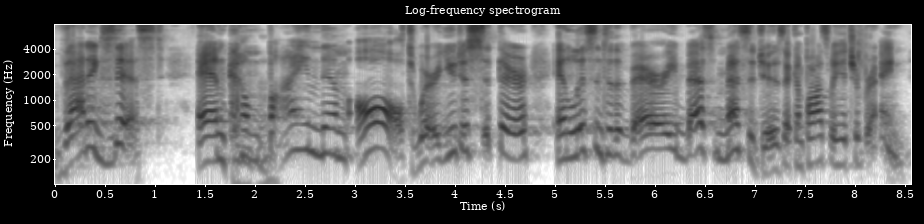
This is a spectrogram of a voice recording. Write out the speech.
that exist and combine mm-hmm. them all to where you just sit there and listen to the very best messages that can possibly hit your brain.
